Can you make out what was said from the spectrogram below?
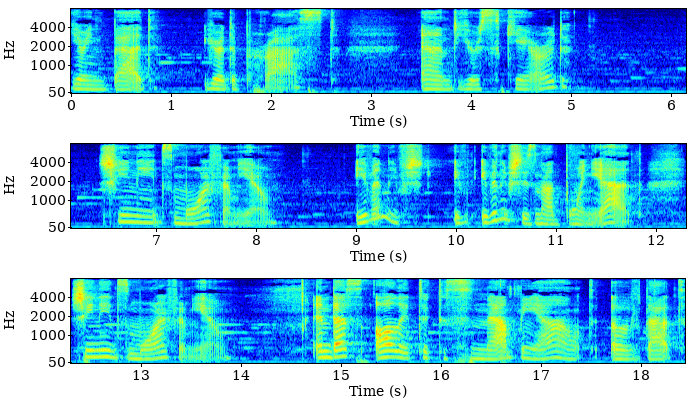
You're in bed, you're depressed, and you're scared. She needs more from you. Even if she, if, even if she's not born yet, she needs more from you. And that's all it took to snap me out of that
